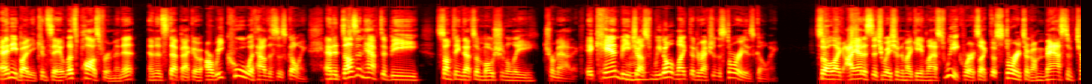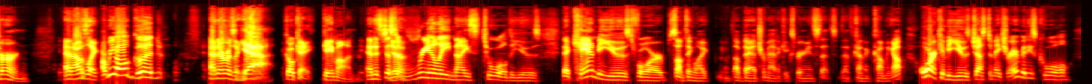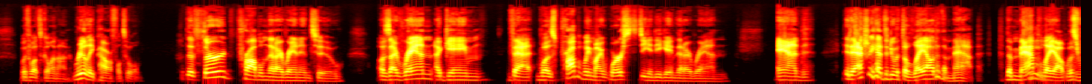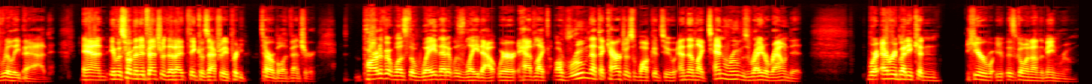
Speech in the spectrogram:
anybody can say, let's pause for a minute and then step back. Are we cool with how this is going? And it doesn't have to be something that's emotionally traumatic. It can be mm-hmm. just, we don't like the direction the story is going. So, like, I had a situation in my game last week where it's like the story took a massive turn. And I was like, are we all good? And there was like, yeah, okay, game on. And it's just yeah. a really nice tool to use that can be used for something like a bad traumatic experience that's that's kind of coming up, or it can be used just to make sure everybody's cool with what's going on. Really powerful tool. The third problem that I ran into was I ran a game that was probably my worst D&D game that I ran. And it actually had to do with the layout of the map. The map mm. layout was really bad. And it was from an adventure that I think was actually a pretty terrible adventure. Part of it was the way that it was laid out, where it had like a room that the characters would walk into, and then like 10 rooms right around it, where everybody can hear what is going on in the main room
